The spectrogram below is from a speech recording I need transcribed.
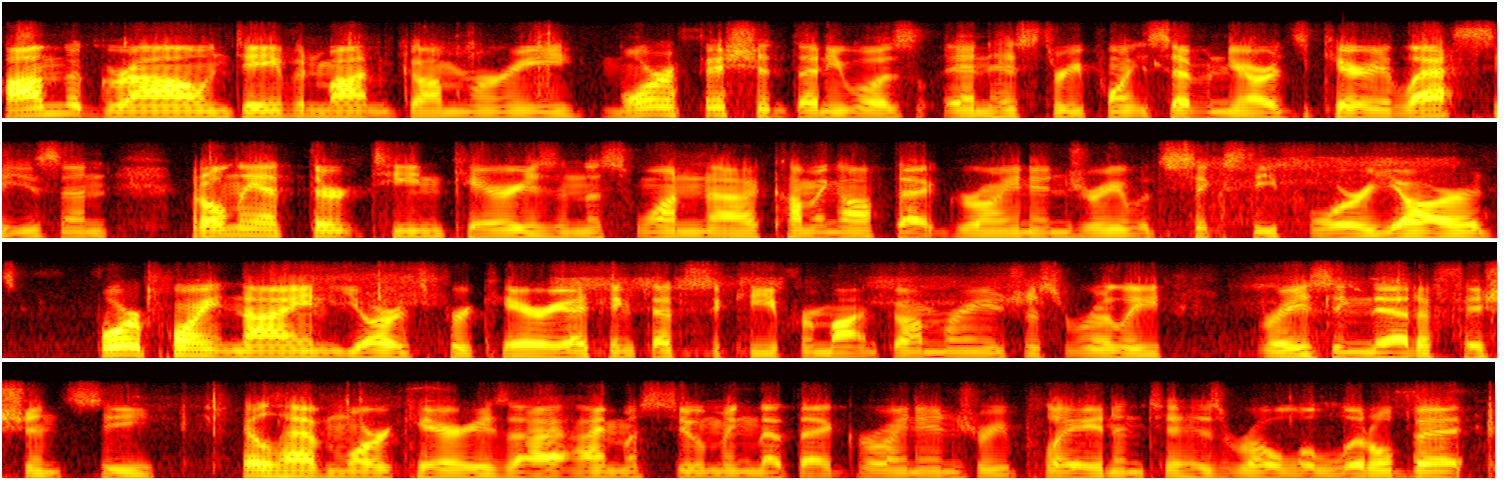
On the ground, David Montgomery, more efficient than he was in his 3.7 yards a carry last season, but only had 13 carries in this one, uh, coming off that groin injury with 64 yards. 4.9 yards per carry. I think that's the key for Montgomery, is just really raising that efficiency. He'll have more carries. I, am assuming that that groin injury played into his role a little bit.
